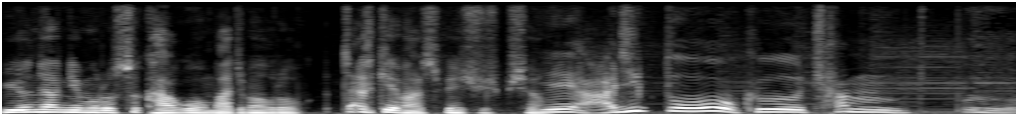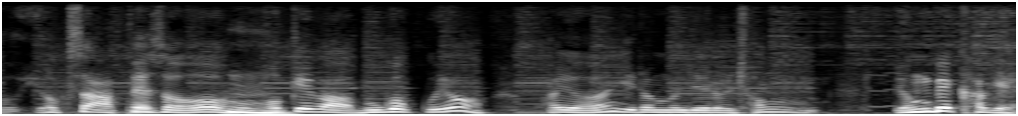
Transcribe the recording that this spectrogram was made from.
위원장님으로서 각오 마지막으로 짧게 말씀해 주십시오. 예, 아직도 그참 그 역사 앞에서 음. 어깨가 무겁고요. 과연 이런 문제를 정 명백하게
